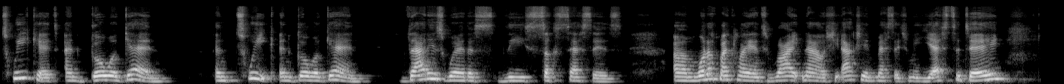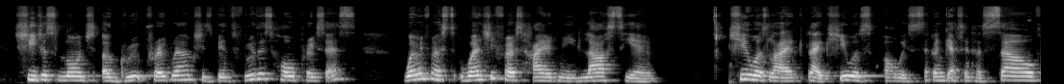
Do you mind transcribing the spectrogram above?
tweak it and go again and tweak and go again that is where the, the success is um, one of my clients right now, she actually messaged me yesterday. She just launched a group program. She's been through this whole process. When we first, when she first hired me last year, she was like, like she was always second guessing herself,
